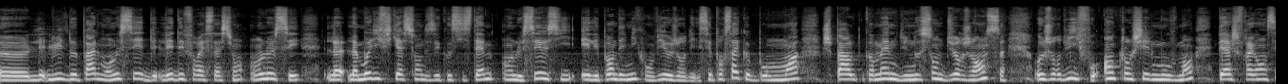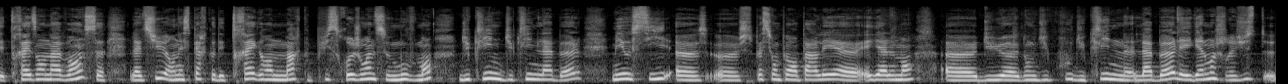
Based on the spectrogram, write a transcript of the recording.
euh, l'huile de palme, on le sait, les déforestations, on le sait, la, la modification des écosystèmes, on le sait aussi, et les pandémies qu'on vit aujourd'hui. C'est pour ça que pour moi, je parle quand même d'une notion d'urgence. Aujourd'hui, il faut enclencher le mouvement. PH Fragrance est très en avance là-dessus, on espère que des très grandes marques puissent rejoindre ce mouvement du clean, du clean label, mais aussi, euh, euh, je ne sais pas si on peut en parler également, du donc du coup du clean label, et également, je voudrais juste de,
